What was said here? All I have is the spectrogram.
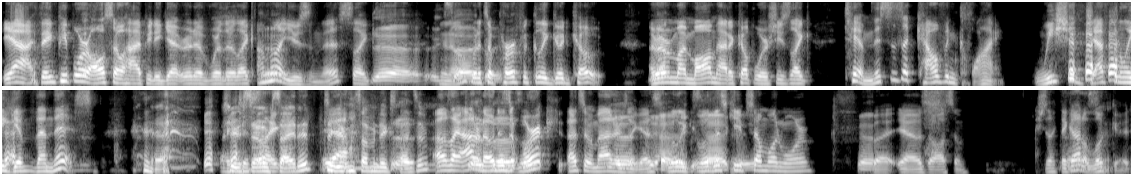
Yeah, I think people are also happy to get rid of where they're like, I'm yeah. not using this. Like, yeah, exactly. you know, but it's a perfectly good coat. I yeah. remember my mom had a couple where she's like, Tim, this is a Calvin Klein. We should definitely give them this. Yeah. she was so like, excited to yeah. give them something expensive. I was like, I don't know, does it work? That's what matters, I guess. will, exactly. will this keep someone warm? But yeah, it was awesome. She's like, they got to look good.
